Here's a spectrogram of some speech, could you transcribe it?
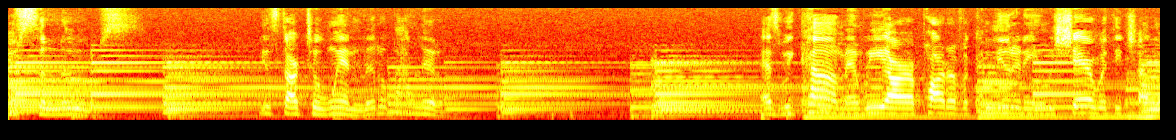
used to lose, you start to win little by little. As we come and we are a part of a community and we share with each other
